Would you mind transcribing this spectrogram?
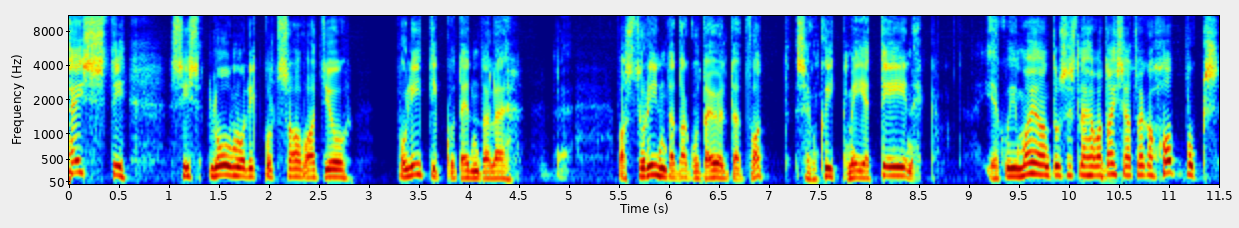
hästi, siis loomulikult saavad ju poliitikud endale vastu rinda taguda, öelda, et vot, see on kõik meie teenek. ja kui majanduses lähevad asjad väga hapuks,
